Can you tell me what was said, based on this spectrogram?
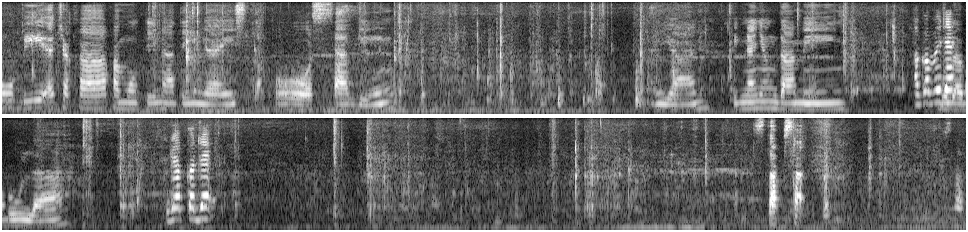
ubi at saka kamuti natin guys. Tapos, saging. Ayan. Tignan yung daming Ako ba Stop sa... Stop.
